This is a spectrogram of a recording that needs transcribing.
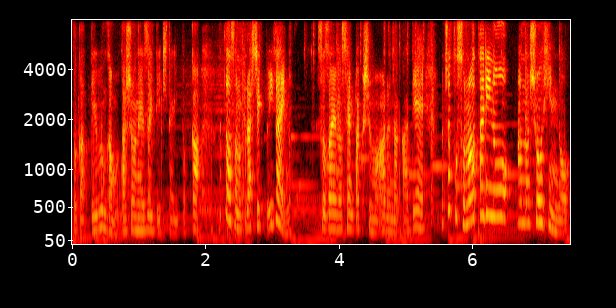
とかっていう文化も多少根付いてきたりとか、あとはそのプラスチック以外の素材の選択肢もある中で、ちょっとそのあたりのあの商品の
